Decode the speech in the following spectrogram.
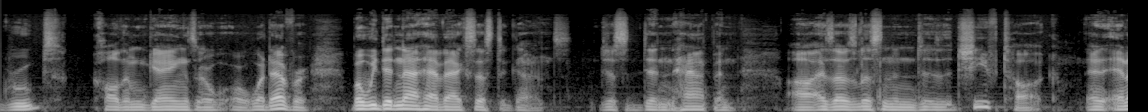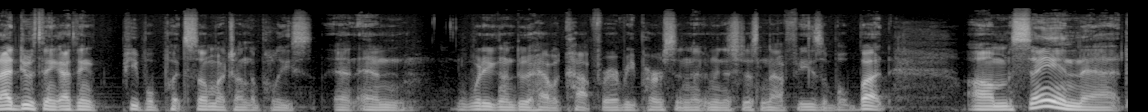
groups, call them gangs or, or whatever, but we did not have access to guns. Just didn't happen. Uh, as I was listening to the chief talk, and, and I do think, I think people put so much on the police. And, and what are you going to do? Have a cop for every person? I mean, it's just not feasible. But um, saying that,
